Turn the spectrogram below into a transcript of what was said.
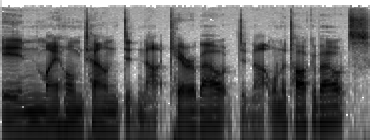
in my hometown did not care about, did not want to talk about.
